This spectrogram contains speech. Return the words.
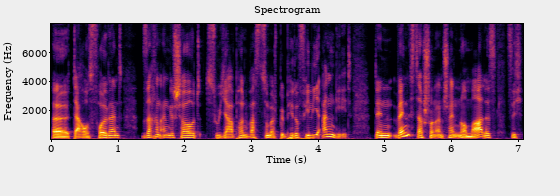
äh, daraus folgernd Sachen angeschaut zu Japan, was zum Beispiel Pädophilie angeht. Denn wenn es da schon anscheinend normal ist, sich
